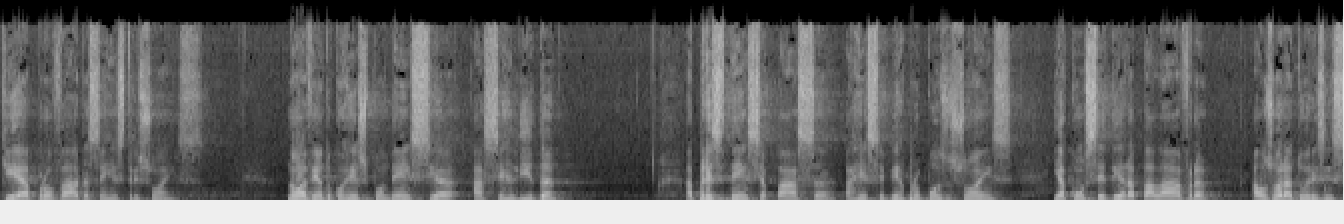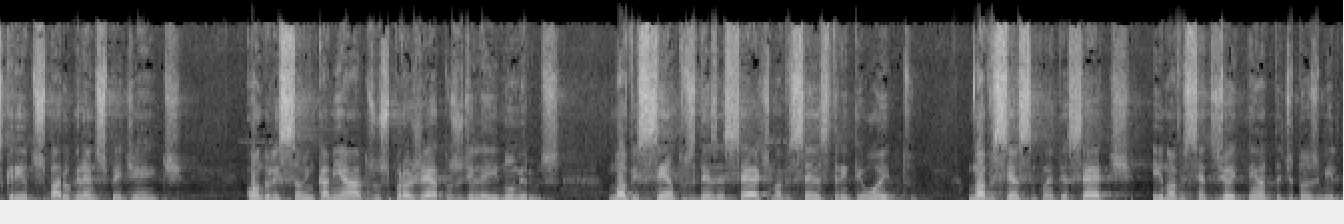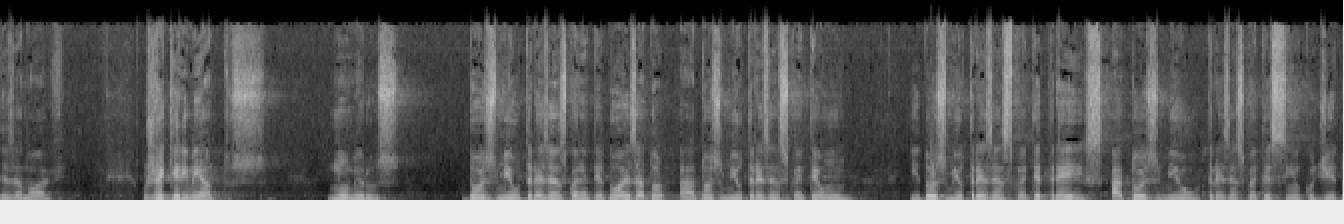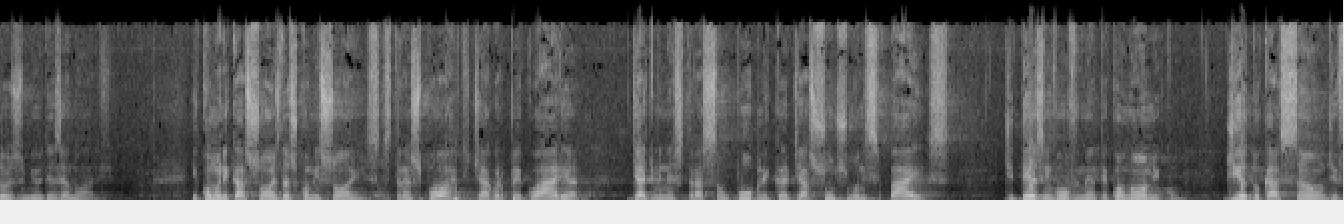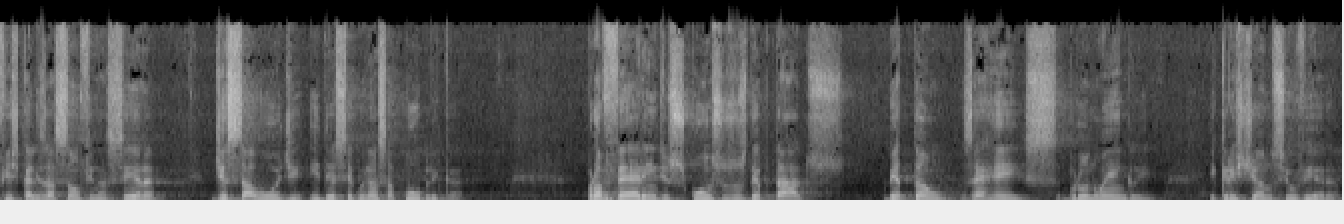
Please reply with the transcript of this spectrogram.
que é aprovada sem restrições. Não havendo correspondência a ser lida, a presidência passa a receber proposições e a conceder a palavra aos oradores inscritos para o grande expediente, quando lhes são encaminhados os projetos de lei números 917, 938, 957 e 980 de 2019. Os requerimentos, números 2.342 a 2.351 e 2.353 a 2.355 de 2019. E comunicações das comissões de transporte, de agropecuária, de administração pública, de assuntos municipais, de desenvolvimento econômico, de educação, de fiscalização financeira, de saúde e de segurança pública. Proferem discursos os deputados Betão, Zé Reis, Bruno Engle e Cristiano Silveira.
